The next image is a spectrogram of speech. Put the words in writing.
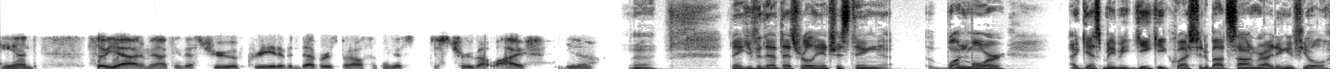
and so yeah, I mean, I think that's true of creative endeavors, but I also think that's just true about life, you know. Uh, thank you for that. That's really interesting. One more I guess maybe geeky question about songwriting if you'll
